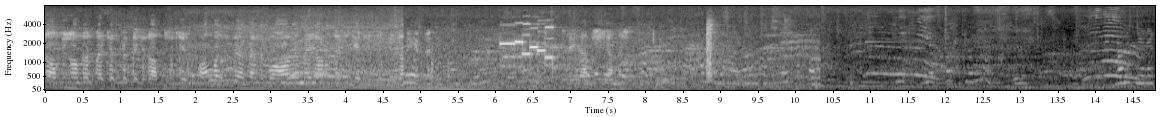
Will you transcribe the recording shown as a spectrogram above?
114 merkez 48 62. Anlaşıldı efendim bu AVM yanındaki geçiş güzel gibi. Hüseyin 62 anlaşıldı. Merkezine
